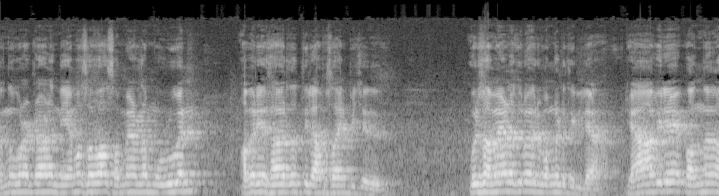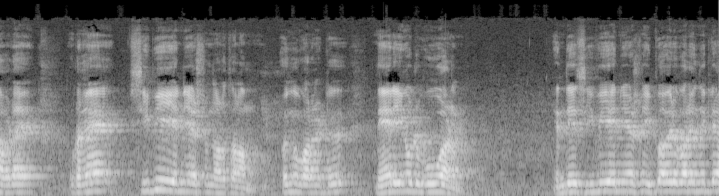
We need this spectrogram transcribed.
എന്ന് പറഞ്ഞിട്ടാണ് നിയമസഭാ സമ്മേളനം മുഴുവൻ അവർ യഥാർത്ഥത്തിൽ അവസാനിപ്പിച്ചത്. ഒരു സമ്മേളനത്തിലും അവർ പങ്കെടുത്തില്ല. രാവിലെ വന്ന് അവിടെ ഉടനെ സി ബി ഐ അന്വേഷണം നടത്തണം എന്ന് പറഞ്ഞിട്ട് നേരെ ഇങ്ങോട്ട് പോവുകയാണ്. എന്തേ സി ബി ഐ അന്വേഷണം ഇപ്പോൾ അവർ പറയുന്നില്ല?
